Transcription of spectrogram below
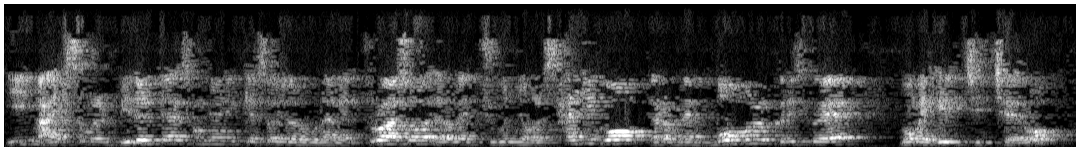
이 말씀을 믿을 때 성령님께서 여러분 안에 들어와서 여러분의 죽은 영을 살리고 여러분의 몸을 그리스도의 몸의 일지체로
